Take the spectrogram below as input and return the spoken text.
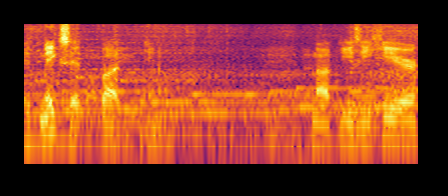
It makes it, but you know, not easy here.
